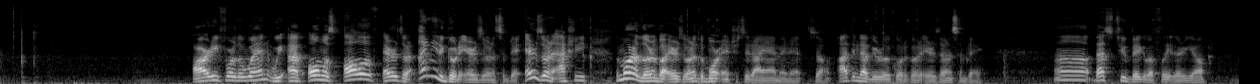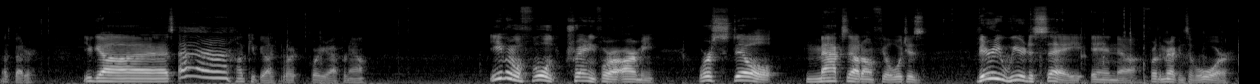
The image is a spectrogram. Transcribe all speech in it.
Artie for the win. We have almost all of Arizona. I need to go to Arizona someday. Arizona, actually, the more I learn about Arizona, the more interested I am in it. So I think that'd be really cool to go to Arizona someday. Uh, that's too big of a fleet. There you go. That's better. You guys, ah, I'll keep you like where, where you're at for now. Even with full training for our army, we're still maxed out on fuel, which is very weird to say in uh, for the American Civil War.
